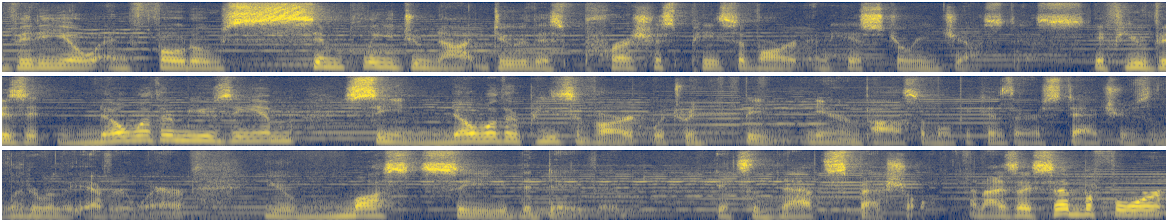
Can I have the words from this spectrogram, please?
video, and photos simply do not do this precious piece of art and history justice. If you visit no other museum, see no other piece of art, which would be near impossible because there are statues literally everywhere, you must see the David. It's that special. And as I said before,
